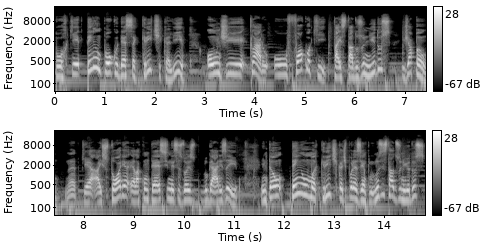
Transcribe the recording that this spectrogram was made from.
Porque tem um pouco dessa crítica ali, onde, claro, o foco aqui tá Estados Unidos e Japão, né? Porque a história ela acontece nesses dois lugares aí. Então, tem uma crítica de, por exemplo, nos Estados Unidos,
